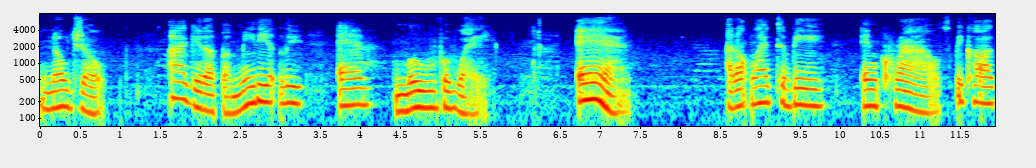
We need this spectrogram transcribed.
No joke. I get up immediately and move away. And I don't like to be in crowds because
